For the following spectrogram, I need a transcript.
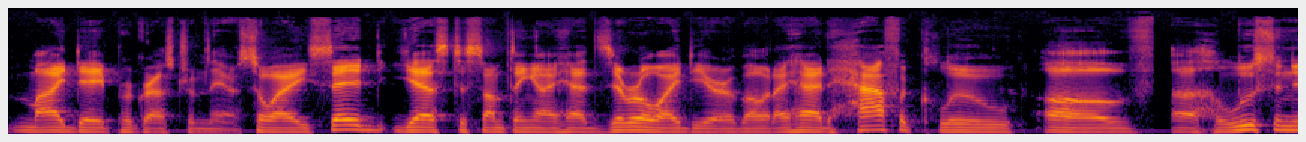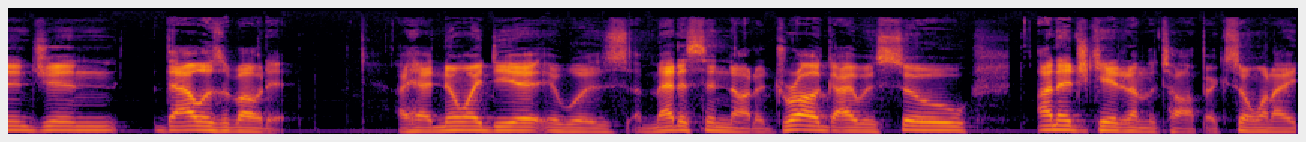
my day progressed from there? So I said yes to something I had zero idea about. I had half a clue of a hallucinogen. That was about it. I had no idea it was a medicine, not a drug. I was so uneducated on the topic. So when I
